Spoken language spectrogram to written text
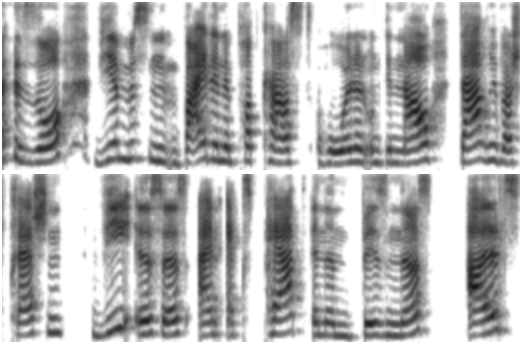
so. Wir müssen beide in den Podcast holen und genau darüber sprechen, wie ist es, ein ExpertInnen-Business als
